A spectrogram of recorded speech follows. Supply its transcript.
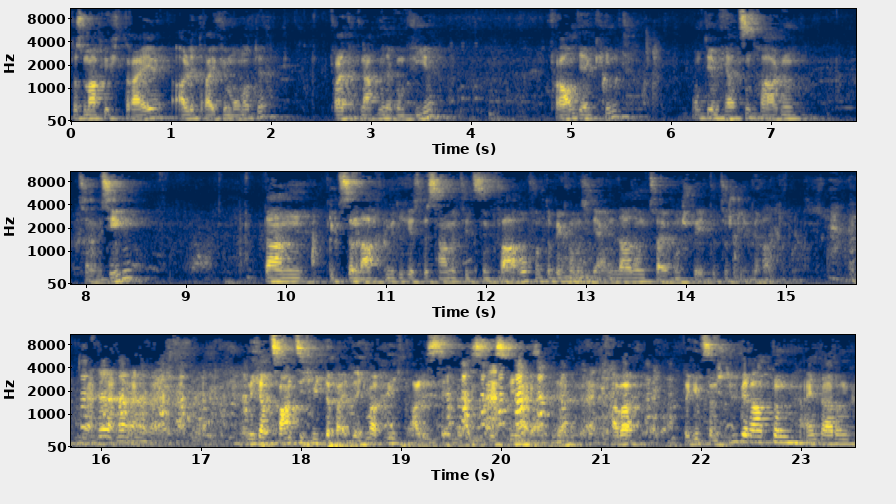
Das mache ich drei, alle drei, vier Monate, Freitagnachmittag um vier. Frauen, die ein Kind und die im Herzen tragen, zu einem Segen. Dann gibt es danach gemütliches Beisammensitzen im Pfarrhof und dann bekommen sie die Einladung zwei Wochen später zur Stillberatung. Und ich habe 20 Mitarbeiter, ich mache nicht alles selber, das, das ging gar nicht. Ja. Aber da gibt es eine Spielberatung, Einladung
